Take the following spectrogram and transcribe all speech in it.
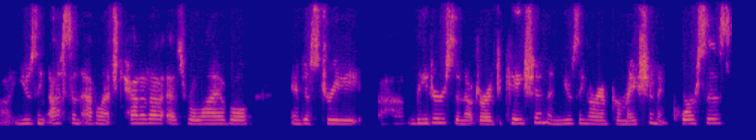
uh, using us and Avalanche Canada as reliable industry uh, leaders in outdoor education and using our information and courses,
